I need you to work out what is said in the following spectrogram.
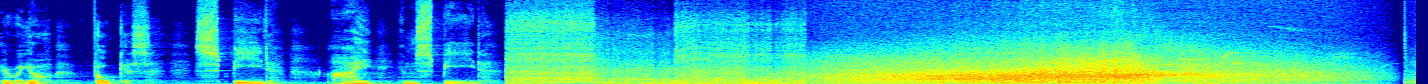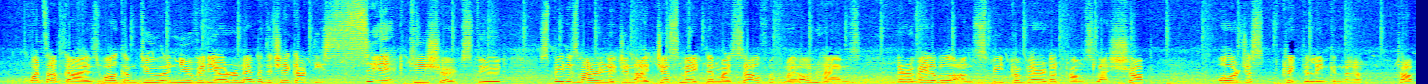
here we go. Focus. Speed. I am speed. What's up guys, welcome to a new video. Remember to check out these sick t-shirts, dude. Speed is my religion. I just made them myself with my own hands. They're available on speedcomparer.com slash shop or just click the link in the top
